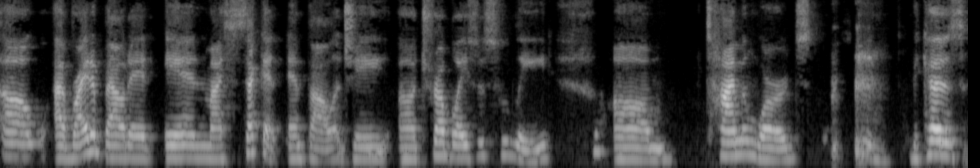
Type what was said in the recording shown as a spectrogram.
uh, I write about it in my second anthology, uh, Trailblazers Who Lead, um, Time and Words, because,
